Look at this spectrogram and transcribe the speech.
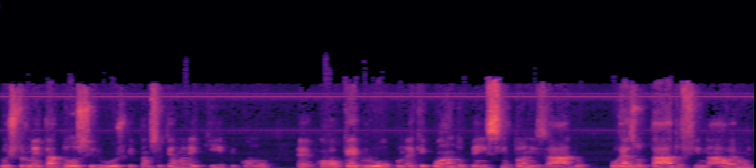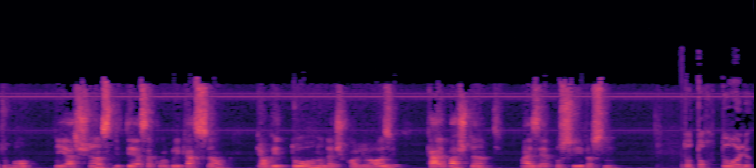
o instrumentador cirúrgico. Então, você tem uma equipe como é, qualquer grupo, né, que quando bem sintonizado, o resultado final é muito bom. E a chance de ter essa complicação, que é o retorno da escoliose, cai bastante. Mas é possível sim. Doutor Túlio,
